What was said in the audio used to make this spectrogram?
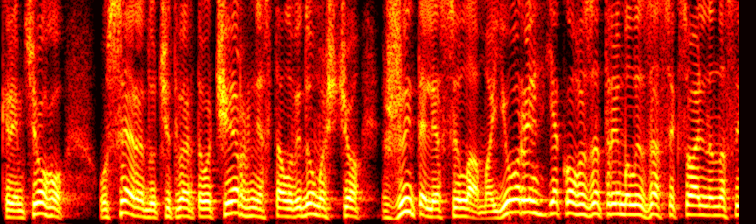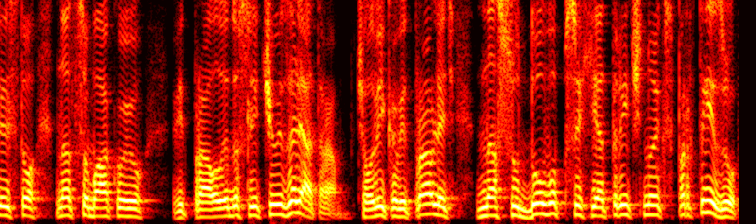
Крім цього, у середу, 4 червня, стало відомо, що жителя села Майори, якого затримали за сексуальне насильство над собакою, відправили до слідчого ізолятора. Чоловіка відправлять на судово-психіатричну експертизу,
